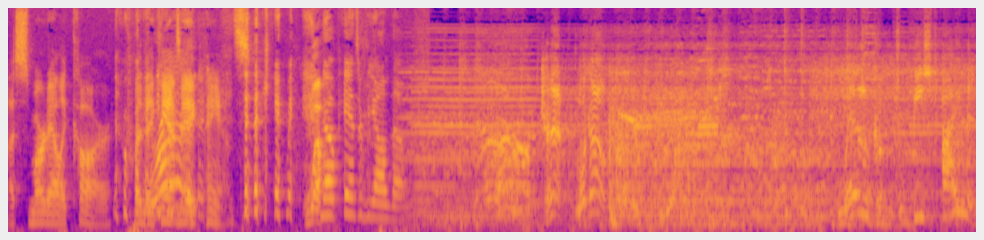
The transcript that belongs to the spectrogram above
a, a smart aleck car, but they can't Right. make pants. they Can't make- Well- no, pants are beyond them. Cat, look out! Welcome to Beast Island,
